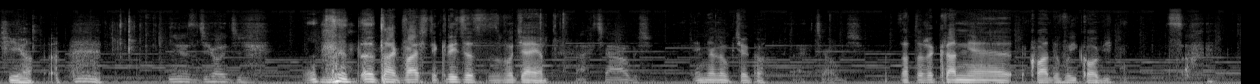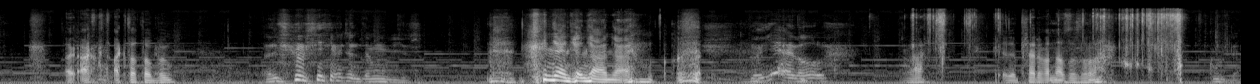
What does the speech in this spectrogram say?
Cicho. nie wiem co ci chodzi. tak, właśnie, kryć z złodziejem. A chciałbyś, I nie lubcie go. tak chciałbyś. Za to, że kradnie kłady wujkowi. Co? A, a, a kto to był? Ale nie, nie wiem o czym ty mówisz. nie, nie, nie, nie. No nie no, Dobra. Przerwa na zozola. kurde.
